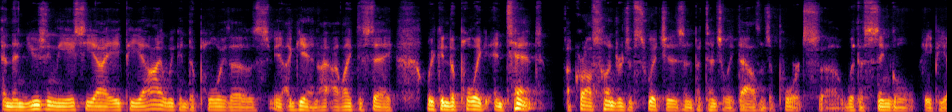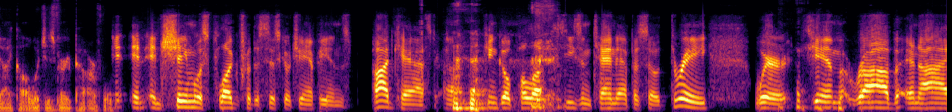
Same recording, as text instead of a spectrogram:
and then using the ACI API, we can deploy those. You know, again, I, I, like to say we can deploy intent across hundreds of switches and potentially thousands of ports uh, with a single API call, which is very powerful. And, and shameless plug for the Cisco Champions podcast. Uh, you can go pull up season 10, episode three, where Jim, Rob, and I,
